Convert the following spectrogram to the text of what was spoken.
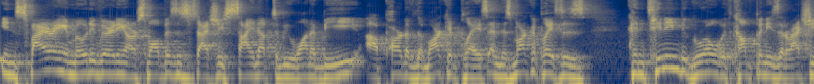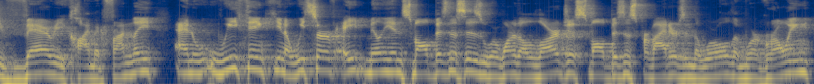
inspiring and motivating our small businesses to actually sign up to be want to be a part of the marketplace. And this marketplace is continuing to grow with companies that are actually very climate friendly. And we think, you know, we serve 8 million small businesses. We're one of the largest small business providers in the world and we're growing.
